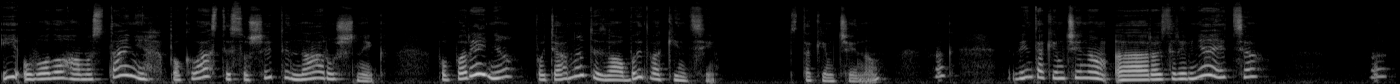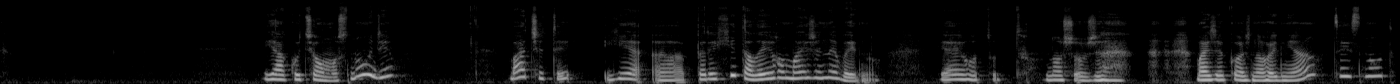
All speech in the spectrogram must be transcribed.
і у вологому стані покласти сушити на рушник. Попередньо потягнути за обидва кінці. З таким чином. Так. Він таким чином е, розрівняється. Так. Як у цьому снуді, бачите, є е, перехід, але його майже не видно. Я його тут ношу вже майже кожного дня, цей снуд.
